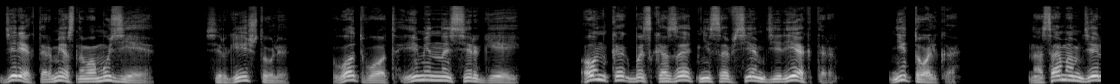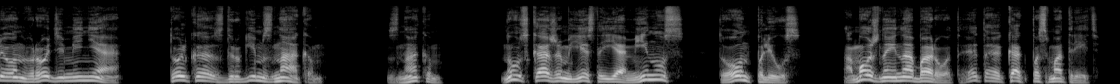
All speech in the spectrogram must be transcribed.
Директор местного музея. Сергей, что ли? Вот-вот, именно Сергей. Он, как бы сказать, не совсем директор. Не только. На самом деле он вроде меня, только с другим знаком. Знаком? Ну, скажем, если я минус, то он плюс. А можно и наоборот. Это как посмотреть.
